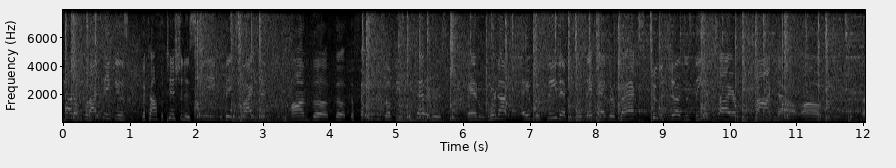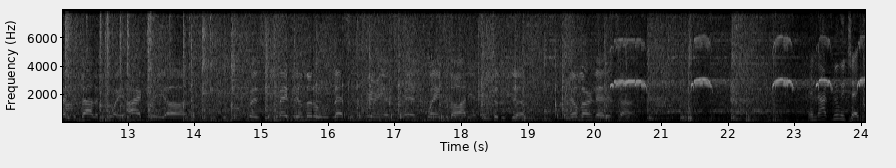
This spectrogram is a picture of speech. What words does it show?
part of what I think is the competition is seeing the excitement on the, the the faces of these competitors, and we're not able to see that because they've had their backs to the judges the entire time now. Um, That's a valid point. I agree. Uh, the group is maybe a little less experienced in playing to the audience and to the judges. They'll learn that in time. and not really taking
